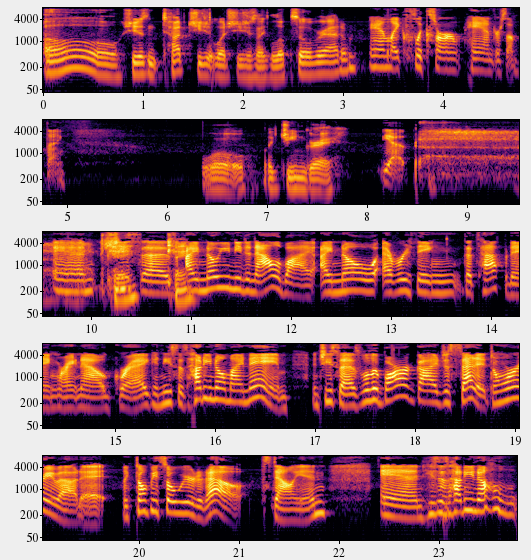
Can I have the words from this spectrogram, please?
Oh, she doesn't touch. She what? She just like looks over at him. And like flicks her hand or something. Whoa, like Jean Grey. Yeah. And she says, okay. I know you need an alibi. I know everything that's happening right now, Greg. And he says, How do you know my name? And she says, Well, the bar guy just said it. Don't worry about it. Like, don't be so weirded out, Stallion. And he says, How do you know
